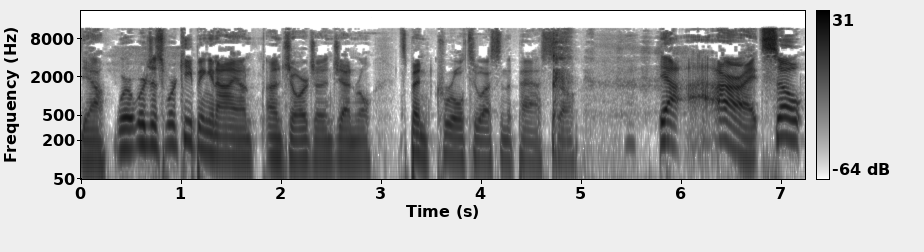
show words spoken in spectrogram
Yeah, we're we're just we're keeping an eye on on Georgia in general. It's been cruel to us in the past. So, yeah. All right. So,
